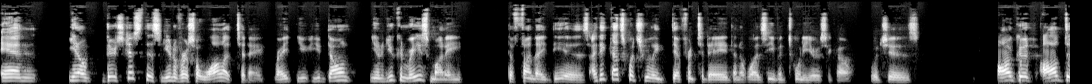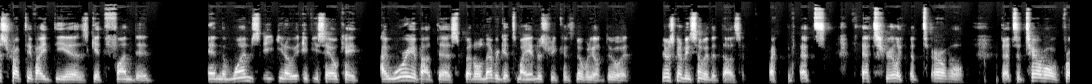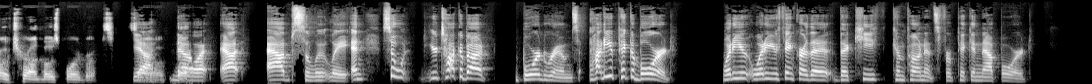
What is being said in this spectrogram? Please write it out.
And, you know, there's just this universal wallet today, right? You, you don't, you know, you can raise money to fund ideas. I think that's what's really different today than it was even 20 years ago, which is all good, all disruptive ideas get funded. And the ones, you know, if you say, okay, I worry about this, but it'll never get to my industry because nobody will do it. There's going to be somebody that does it. Right? That's that's really a terrible that's a terrible approach around most boardrooms. So, yeah, no, at, absolutely. And so you talk about boardrooms. How do you pick a board? What do you what do you think are the the key components for picking that board?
